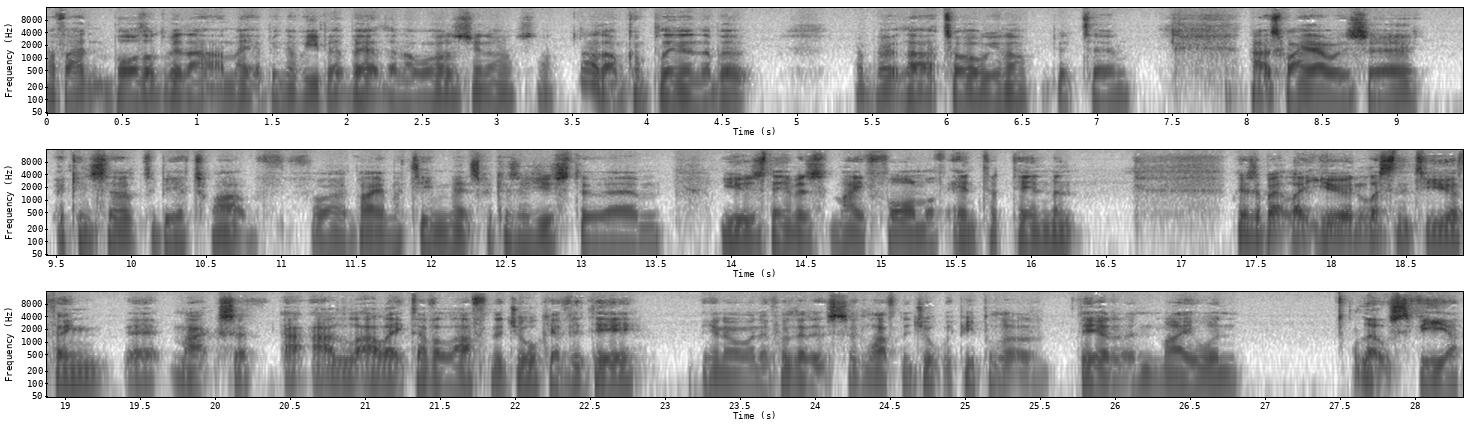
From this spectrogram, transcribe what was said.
if I hadn't bothered with that, I might have been a wee bit better than I was. You know, so not that I'm complaining about about that at all. You know, but um, that's why I was uh, considered to be a twat for, by my teammates because I used to um, use them as my form of entertainment. Because a bit like you and listening to your thing, uh, Max, I, I, I like to have a laugh and a joke every day, you know, and if whether it's a laugh and a joke with people that are there in my own little sphere,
